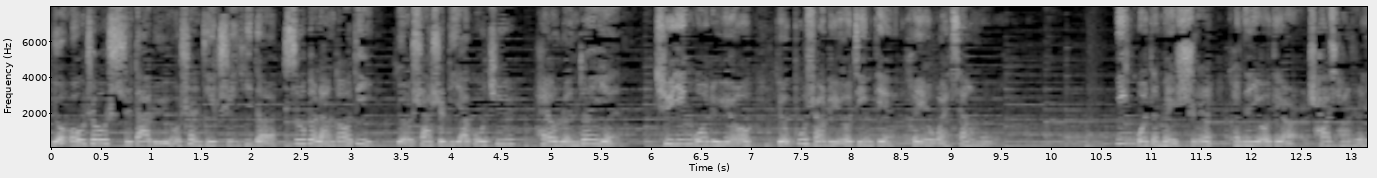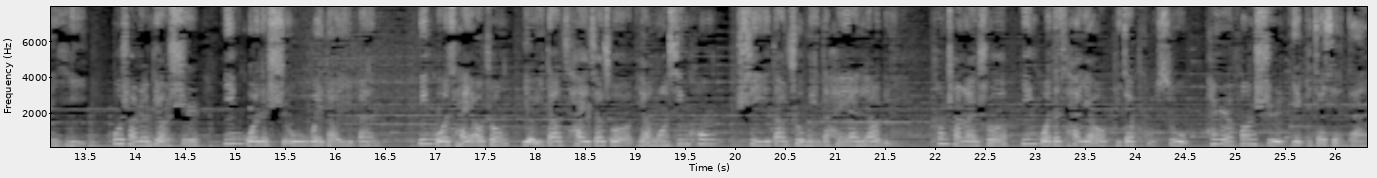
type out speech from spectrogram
有欧洲十大旅游胜地之一的苏格兰高地，有莎士比亚故居，还有伦敦眼。去英国旅游有不少旅游景点和游玩项目。英国的美食可能有点儿差强人意，不少人表示英国的食物味道一般。英国菜肴中有一道菜叫做“仰望星空”，是一道著名的黑暗料理。通常来说，英国的菜肴比较朴素，烹饪方式也比较简单。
